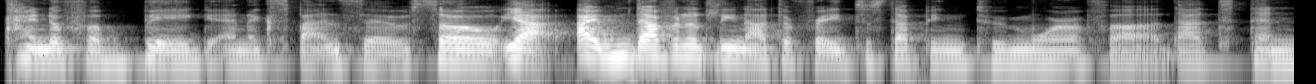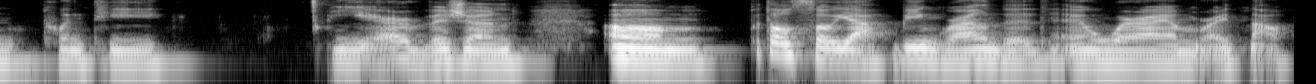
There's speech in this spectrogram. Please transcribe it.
kind of a big and expensive. So yeah, I'm definitely not afraid to step into more of uh, that 10, 20 year vision. Um, but also, yeah, being grounded in where I am right now.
